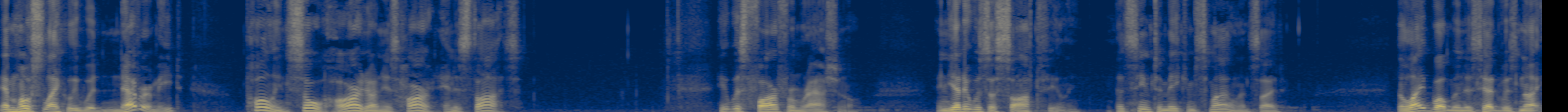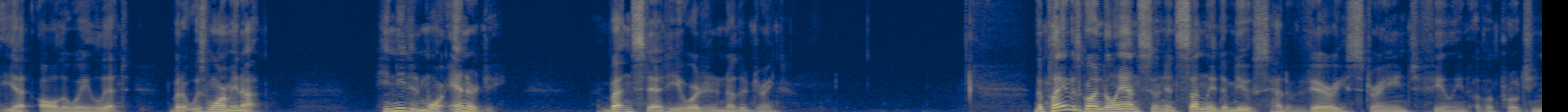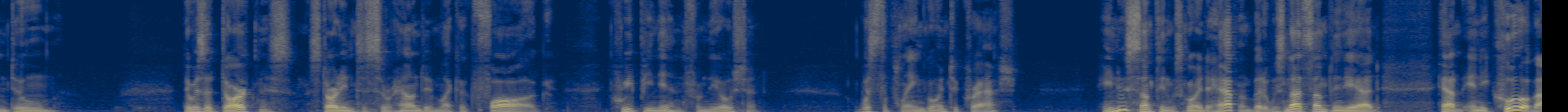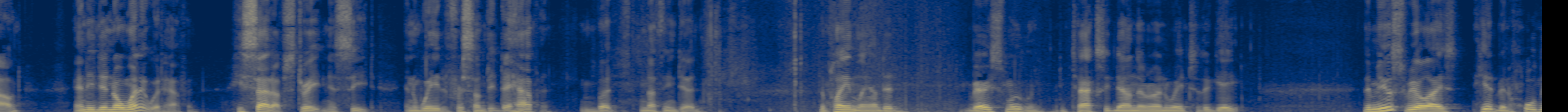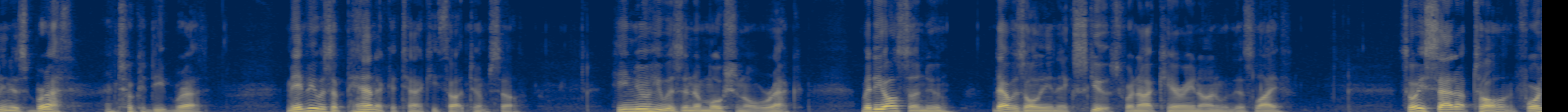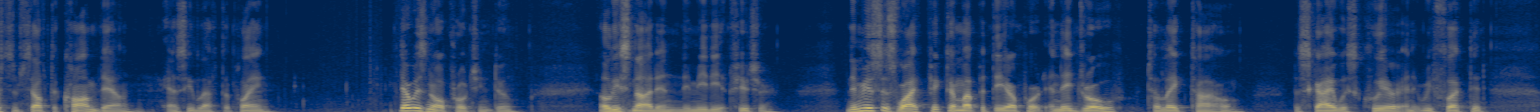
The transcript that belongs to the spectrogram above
and most likely would never meet pulling so hard on his heart and his thoughts? It was far from rational, and yet it was a soft feeling that seemed to make him smile inside. The light bulb in his head was not yet all the way lit, but it was warming up. He needed more energy, but instead he ordered another drink. The plane was going to land soon, and suddenly the Muse had a very strange feeling of approaching doom. There was a darkness starting to surround him like a fog creeping in from the ocean. Was the plane going to crash? He knew something was going to happen, but it was not something he had had any clue about, and he didn't know when it would happen. He sat up straight in his seat and waited for something to happen, but nothing did. The plane landed very smoothly and taxied down the runway to the gate. The muse realized he had been holding his breath and took a deep breath. Maybe it was a panic attack, he thought to himself. He knew he was an emotional wreck, but he also knew that was only an excuse for not carrying on with his life. So he sat up tall and forced himself to calm down as he left the plane. There was no approaching doom, at least not in the immediate future. The muse's wife picked him up at the airport and they drove to Lake Tahoe. The sky was clear and it reflected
